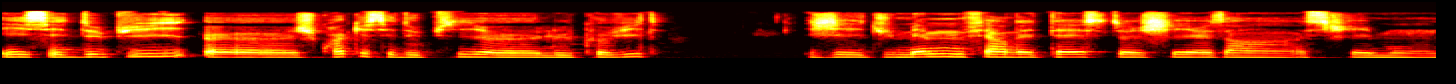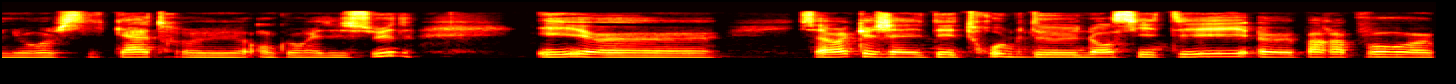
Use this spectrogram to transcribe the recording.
Et c'est depuis, euh, je crois que c'est depuis euh, le Covid. J'ai dû même faire des tests chez un, chez mon neuropsychiatre euh, en Corée du Sud. Et euh, c'est vrai que j'ai des troubles de l'anxiété euh, par rapport. Euh,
